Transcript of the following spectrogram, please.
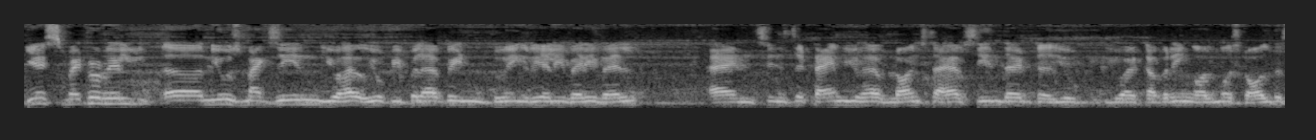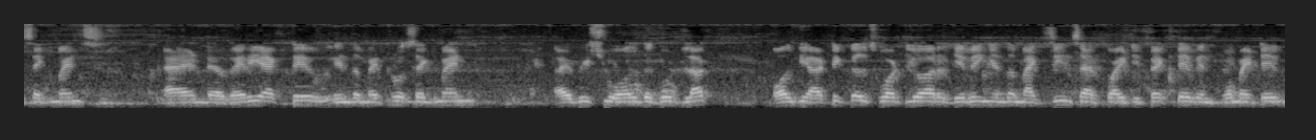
Yes, Metro Rail uh, News magazine. You have you people have been doing really very well, and since the time you have launched, I have seen that uh, you you are covering almost all the segments and uh, very active in the metro segment. I wish you all the good luck. All the articles what you are giving in the magazines are quite effective, informative.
